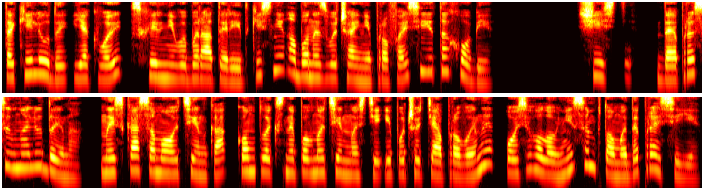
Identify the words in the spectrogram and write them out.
Такі люди, як ви, схильні вибирати рідкісні або незвичайні професії та хобі. 6. Депресивна людина, низька самооцінка, комплекс неповноцінності і почуття провини ось головні симптоми депресії.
